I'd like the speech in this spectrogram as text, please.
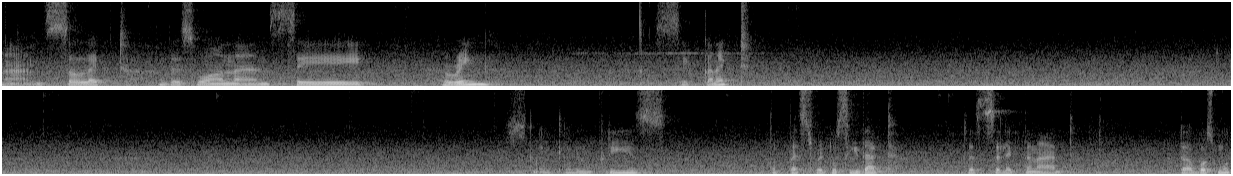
And select this one and say ring. Say connect slightly increase the best way to see that. Just select and add turbo smooth.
